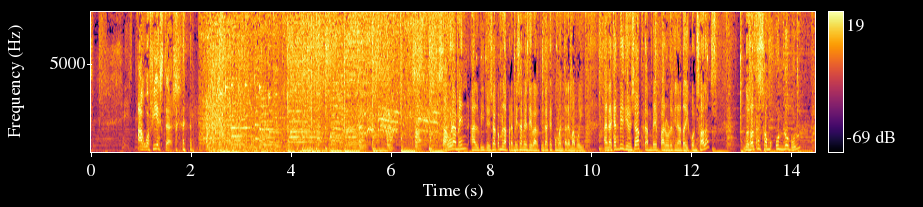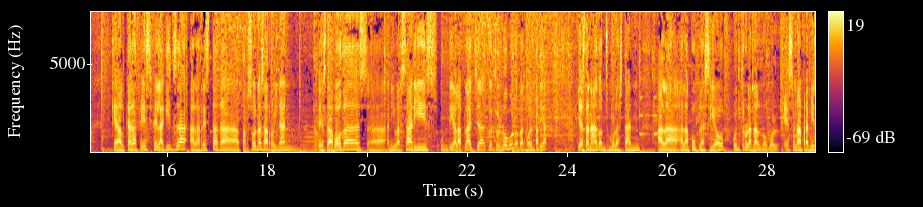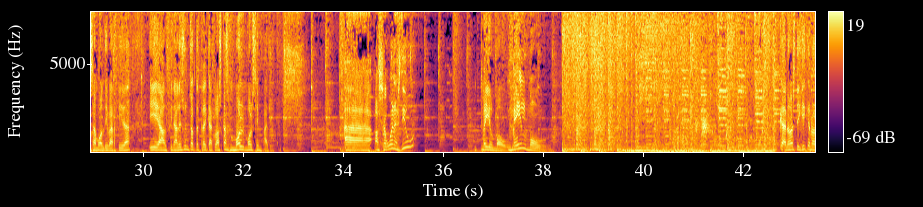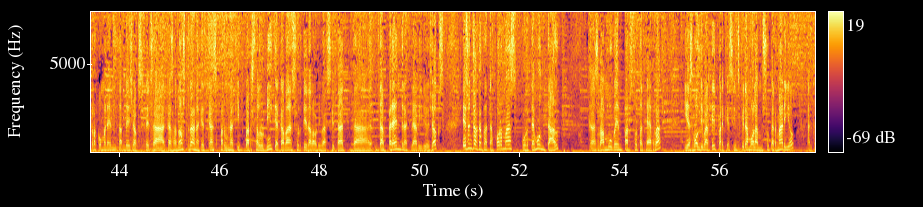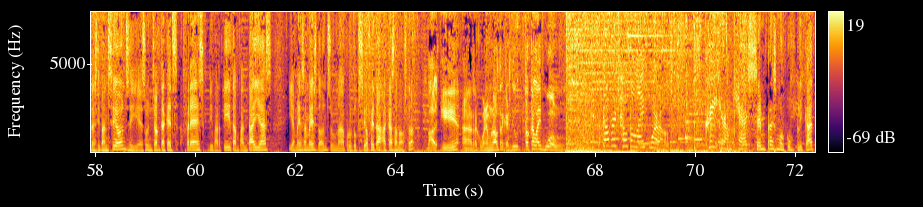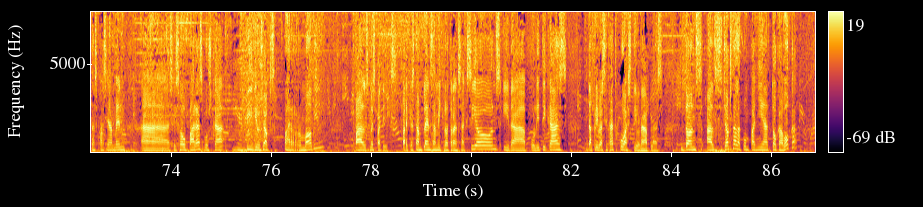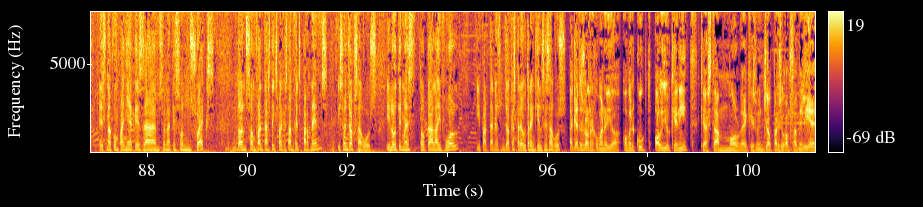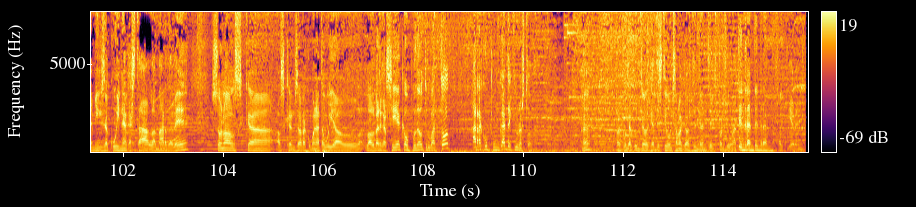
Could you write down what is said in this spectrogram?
Aguafiestas. segurament el videojoc amb la premissa més divertida que comentarem avui. En aquest videojoc, també per ordinador i consoles, nosaltres som un núvol que el que ha de fer és fer la guitza a la resta de persones arruïnant des de bodes, eh, aniversaris, un dia a la platja, tu ets un núvol, et vas movent per allà, i has d'anar doncs, molestant a la, a la població controlant el núvol. És una premissa molt divertida i al final és un joc de trencaclosques molt, molt simpàtic. Uh, el següent es diu Mail Mode. Mail Mole. Que no es digui que no recomanem també jocs fets a casa nostra, en aquest cas per un equip barceloní que acaba de sortir de la universitat d'aprendre a crear videojocs. És un joc de plataformes, portem un talp que es va movent per sota terra i és molt divertit perquè s'inspira molt en Super Mario, en tres dimensions, i és un joc d'aquests fresc, divertit, en pantalles, i a més a més, doncs, una producció feta a casa nostra. Val, I uh, recomanem un altre que es diu Toca Life World. Discover Toca Life World. Sempre és molt complicat, especialment eh, si sou pares, buscar videojocs per mòbil pels més petits, perquè estan plens de microtransaccions i de polítiques de privacitat qüestionables. Doncs els jocs de la companyia Toca Boca, és una companyia que és, eh, em sembla que són suecs, doncs són fantàstics perquè estan fets per nens i són jocs segurs. I l'últim és Toca Life World, i per tant és un joc que estareu tranquils i segurs. Aquest us el recomano jo. Overcooked All You Can Eat, que està molt bé, que és un joc per jugar amb família i amics de cuina, que està la mar de bé. Són els que, els que ens ha recomanat avui l'Albert Garcia, que ho podeu trobar tot a recu.cat d'aquí una estona. Eh? Per poder continuar aquest estiu, em sembla que tindrem temps per jugar. Tindrem, tindrem. Efectivament.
